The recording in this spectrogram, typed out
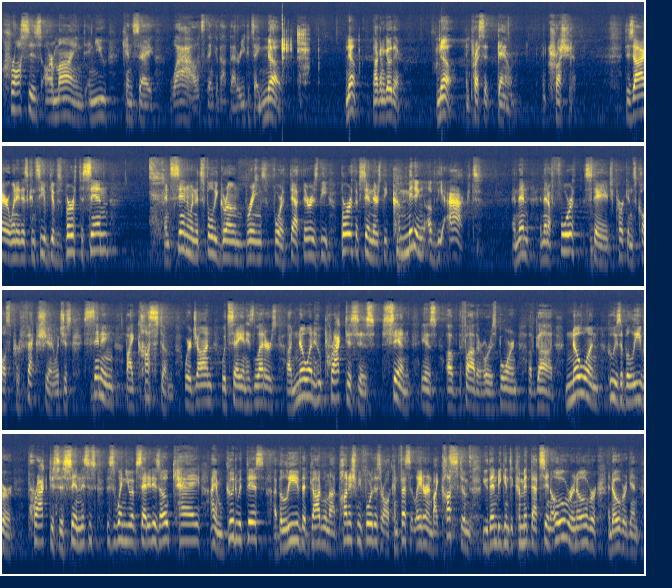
crosses our mind, and you can say, wow, let's think about that. Or you can say, no, no, not going to go there. No, and press it down and crush it. Desire, when it is conceived, gives birth to sin, and sin, when it's fully grown, brings forth death. There is the birth of sin, there's the committing of the act. And then, and then a fourth stage, Perkins calls perfection, which is sinning by custom, where John would say in his letters, uh, No one who practices sin is of the Father or is born of God. No one who is a believer practices sin. This is, this is when you have said, It is okay. I am good with this. I believe that God will not punish me for this, or I'll confess it later. And by custom, you then begin to commit that sin over and over and over again.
